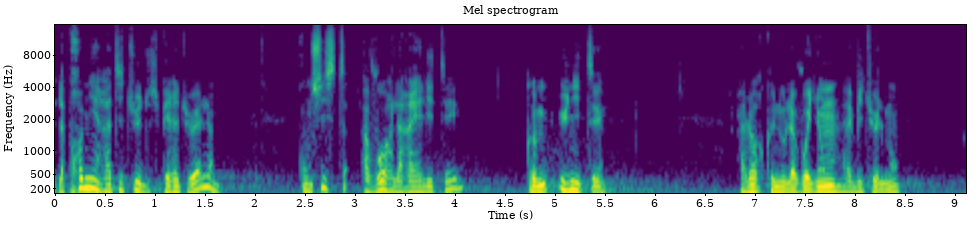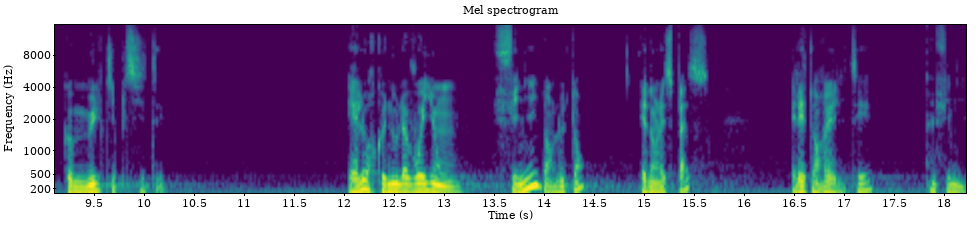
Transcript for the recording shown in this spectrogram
la première attitude spirituelle consiste à voir la réalité comme unité, alors que nous la voyons habituellement comme multiplicité. Et alors que nous la voyons finie dans le temps et dans l'espace, elle est en réalité infinie.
